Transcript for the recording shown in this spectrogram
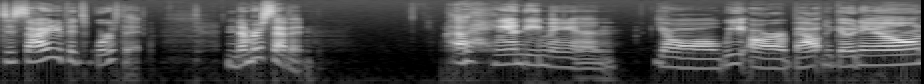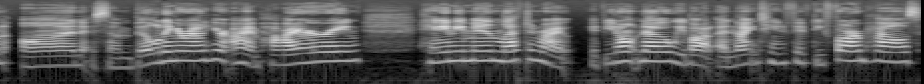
decide if it's worth it. Number seven, a handyman. Y'all, we are about to go down on some building around here. I am hiring handymen left and right. If you don't know, we bought a 1950 farmhouse.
